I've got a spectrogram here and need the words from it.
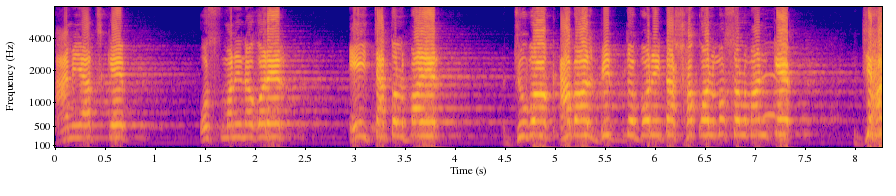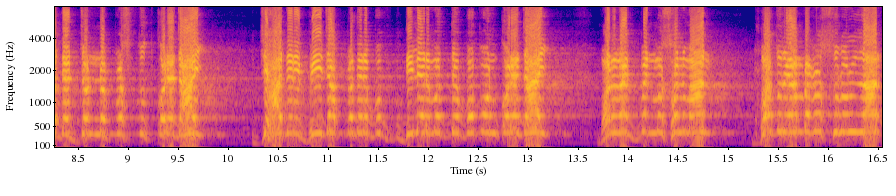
আমি আজকে ওসমানীনগরের এই চাতলপাড়ের যুবক, আবাল, বৃদ্ধ, বনিতা সকল মুসলমানকে জিহাদের জন্য প্রস্তুত করে যাই জিহাদের বীজ আপনাদের বু- দিলের মধ্যে বপন করে যাই মনে রাখবেন মুসলমান বদরে আমরা রসুল্লাহর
